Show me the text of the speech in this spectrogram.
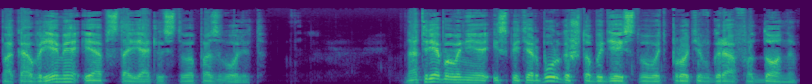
пока время и обстоятельства позволят. На требование из Петербурга, чтобы действовать против графа Дона,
